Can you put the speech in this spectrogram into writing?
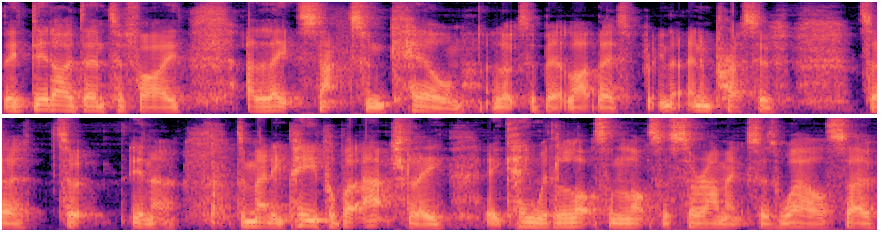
they did identify a late Saxon kiln. It looks a bit like this, but, you know, an impressive to, to you know, to many people, but actually it came with lots and lots of ceramics as well. So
